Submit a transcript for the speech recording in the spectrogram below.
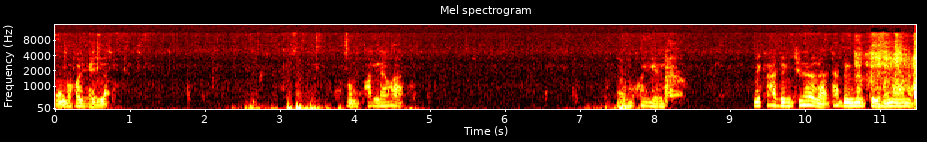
มองไม่ค่อยเห็นแล้วลมพัดแล้วอะมองไม่ค่อยเห็นไม่กล้าดึงเชือกอะ ถ้าดึงมันตื่นแน่นอนอะ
